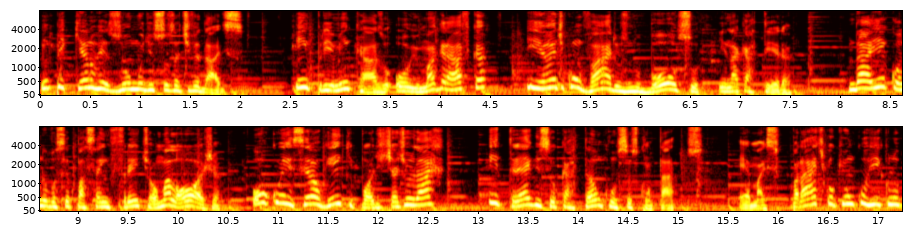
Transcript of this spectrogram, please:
um pequeno resumo de suas atividades. Imprima em casa ou em uma gráfica e ande com vários no bolso e na carteira. Daí, quando você passar em frente a uma loja ou conhecer alguém que pode te ajudar, entregue o seu cartão com seus contatos. É mais prático que um currículo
